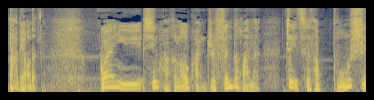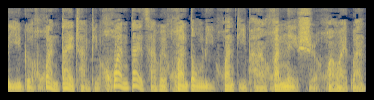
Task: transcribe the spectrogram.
大标的。关于新款和老款之分的话呢，这次它不是一个换代产品，换代才会换动力、换底盘、换内饰、换外观。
